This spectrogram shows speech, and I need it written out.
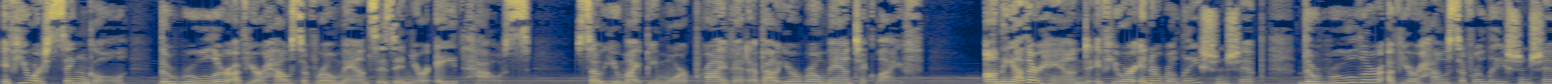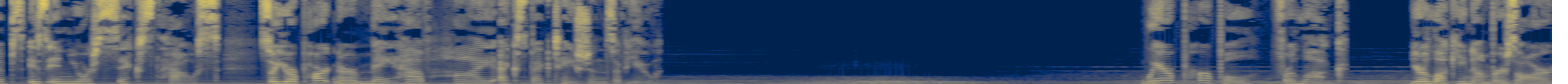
If you are single, the ruler of your house of romance is in your eighth house, so you might be more private about your romantic life. On the other hand, if you are in a relationship, the ruler of your house of relationships is in your sixth house, so your partner may have high expectations of you. Wear purple for luck. Your lucky numbers are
